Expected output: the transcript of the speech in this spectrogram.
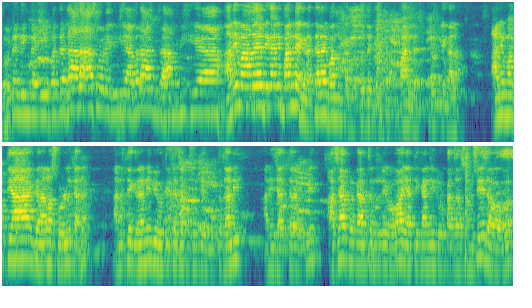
झोटलिंग झोटलिंगई बद्ध झाला सोडली अबला ब्राह्मणी. आणि माझा या ठिकाणी बांधल्या गेला त्यालाही बांधून टाकलं बद्ध केलं त्याला बांधलं लोटलिंगाला आणि मग त्या घराला सोडलं त्यानं. आणि ते ग्रहणी बी होती त्याच्यापासून ते मुक्त झाली. आणि जात्रा विकली अशा प्रकारचं म्हणले बाबा या ठिकाणी लोकांचा संशय जावावं.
